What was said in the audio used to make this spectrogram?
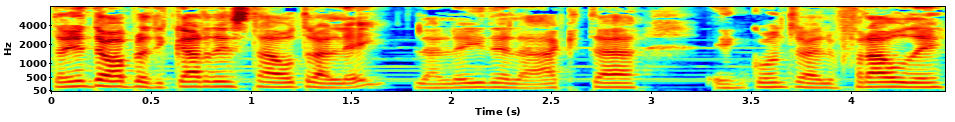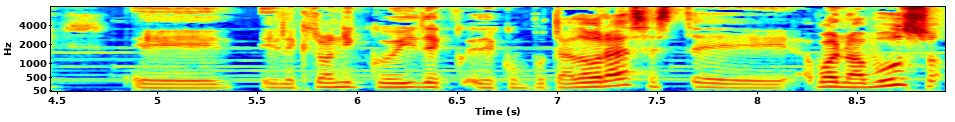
También te voy a platicar de esta otra ley, la ley de la acta en contra del fraude eh, electrónico y de, computadoras, este, bueno, abuso,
